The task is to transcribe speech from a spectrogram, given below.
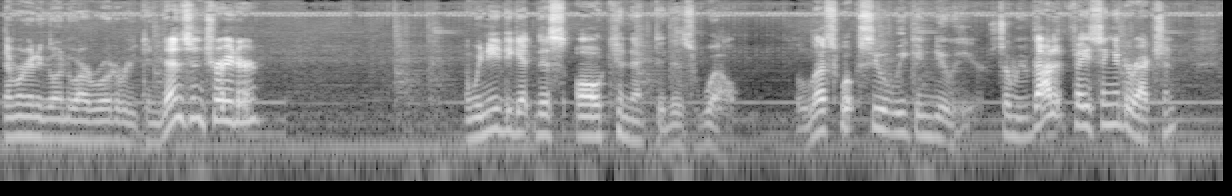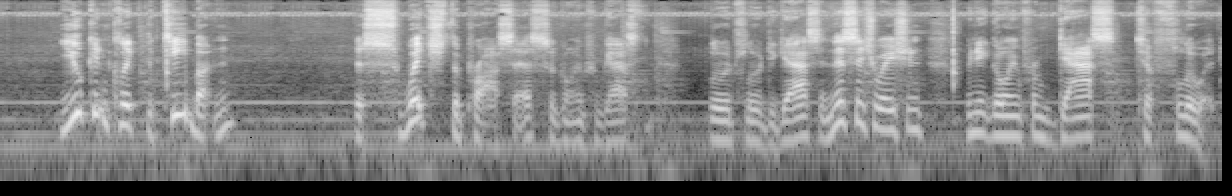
Then we're going to go into our rotary condensator. And we need to get this all connected as well. So let's see what we can do here. So we've got it facing a direction. You can click the T button to switch the process. So going from gas, fluid, fluid to gas. In this situation, we need going from gas to fluid.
